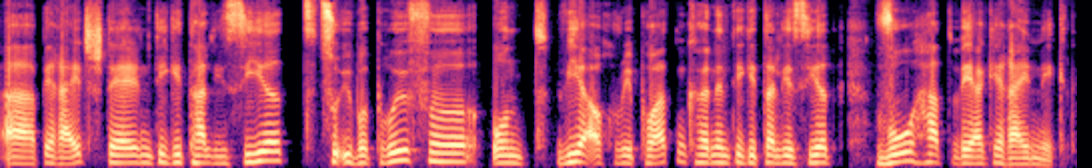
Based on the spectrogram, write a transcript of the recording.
äh, bereitstellen, digitalisiert zu überprüfen und wir auch reporten können, digitalisiert, wo hat wer gereinigt.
